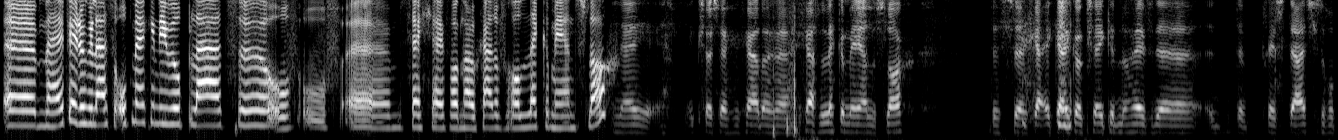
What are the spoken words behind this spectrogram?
um, heb jij nog een laatste opmerking die je wilt plaatsen? Of, of um, zeg jij van, nou, ga er vooral lekker mee aan de slag? Nee, ik zou zeggen, ga er, uh, ga er lekker mee aan de slag. Dus uh, kijk, kijk ook zeker nog even de, de presentatie erop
